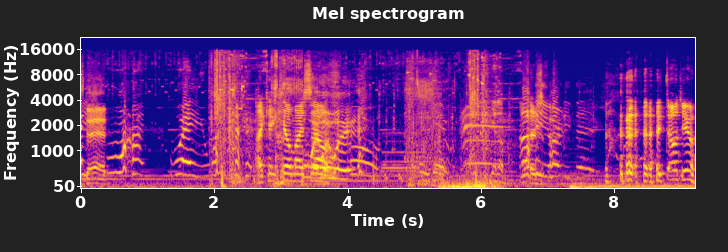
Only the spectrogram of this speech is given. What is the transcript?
is dead. What? Wait, what? I can kill myself. wait, wait. You can't. Get him. Oh, There's- he already did. I told you.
